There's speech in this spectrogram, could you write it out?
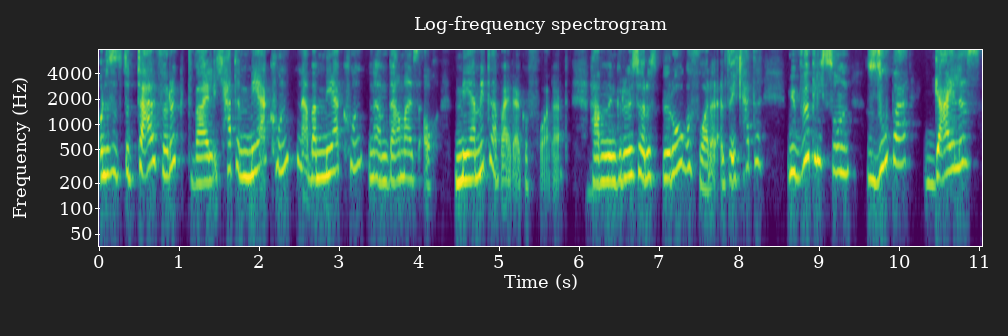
Und es ist total verrückt, weil ich hatte mehr Kunden, aber mehr Kunden haben damals auch mehr Mitarbeiter gefordert, haben ein größeres Büro gefordert. Also ich hatte mir wirklich so ein super geiles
